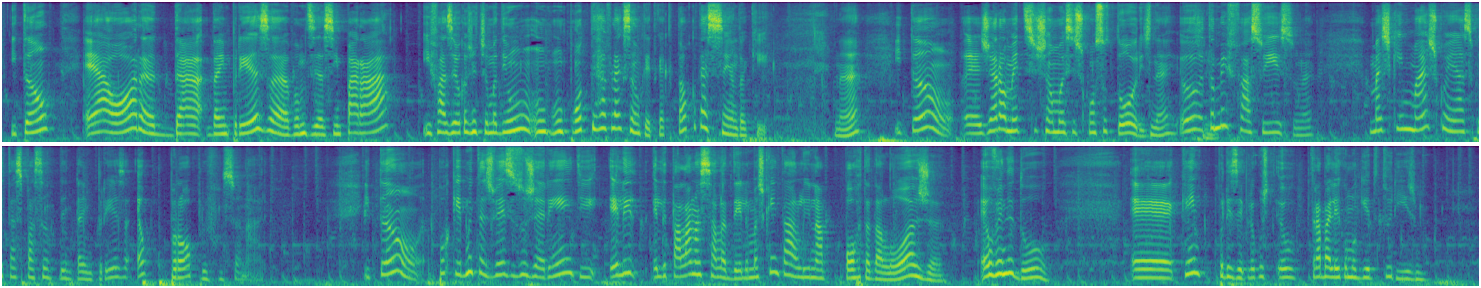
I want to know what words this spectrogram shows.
Então, é a hora da, da empresa, vamos dizer assim, parar e fazer o que a gente chama de um, um, um ponto de reflexão. O que é está acontecendo aqui? Né? Então, é, geralmente se chamam esses consultores, né? Eu, eu também faço isso, né? Mas quem mais conhece o que está se passando dentro da empresa é o próprio funcionário. Então, porque muitas vezes o gerente, ele ele está lá na sala dele, mas quem está ali na porta da loja é o vendedor. É, quem, por exemplo, eu, eu trabalhei como guia de turismo.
